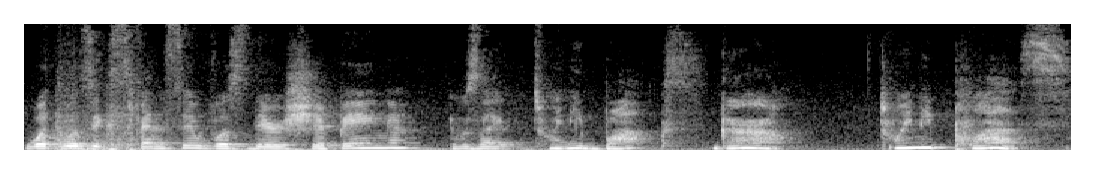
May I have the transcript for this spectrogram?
What was expensive was their shipping. It was like 20 bucks. Girl, 20 plus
